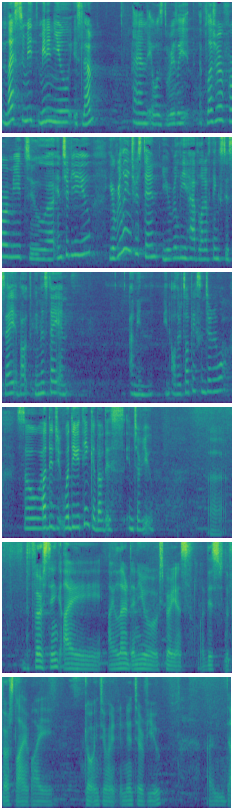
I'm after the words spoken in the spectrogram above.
nice to meet meeting you, Islam, and it was really a pleasure for me to uh, interview you. You're really interesting. You really have a lot of things to say about Women's Day, and I mean in other topics in general. So, uh, what did you what do you think about this interview? The first thing I I learned a new experience. This is the first time I go into an interview, and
